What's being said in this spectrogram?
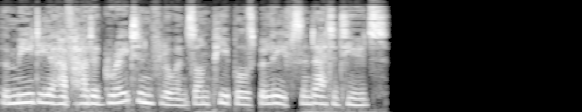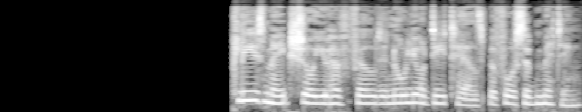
The media have had a great influence on people's beliefs and attitudes. Please make sure you have filled in all your details before submitting.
